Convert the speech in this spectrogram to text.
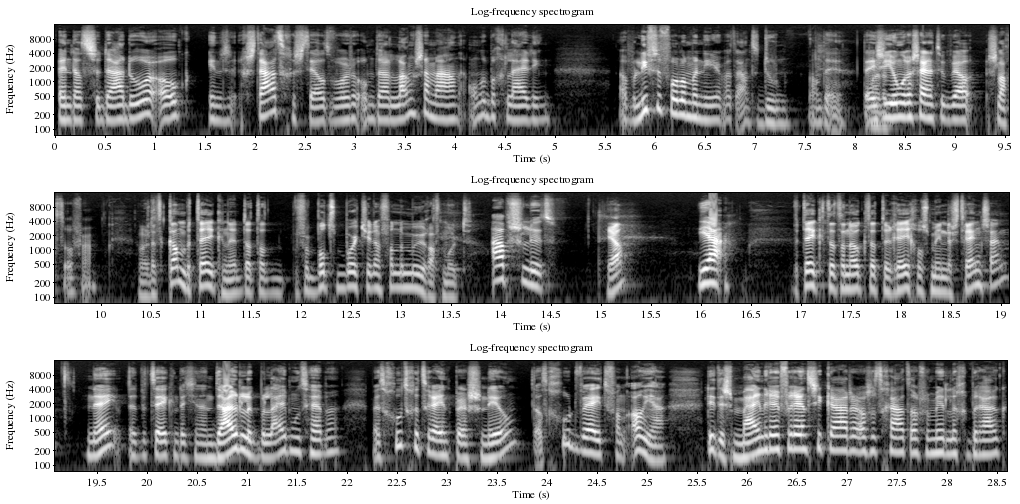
En dat ze daardoor ook in staat gesteld worden om daar langzaamaan onder begeleiding op een liefdevolle manier wat aan te doen. Want de- deze dat- jongeren zijn natuurlijk wel slachtoffer. Maar dat kan betekenen dat dat verbodsbordje dan van de muur af moet. Absoluut. Ja? Ja, Betekent dat dan ook dat de regels minder streng zijn? nee, het betekent dat je een duidelijk beleid moet hebben met goed getraind personeel. Dat goed weet van, oh ja, dit is mijn referentiekader als het gaat over middelengebruik.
